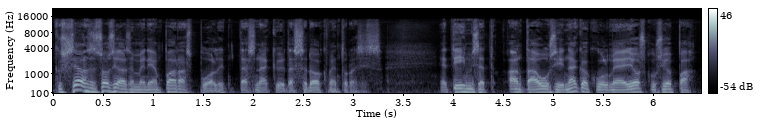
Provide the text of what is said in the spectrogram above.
Koska se on se sosiaalisen median paras puoli, tässä näkyy tässä Doc Venturesissa. Että ihmiset antaa uusia näkökulmia ja joskus jopa –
